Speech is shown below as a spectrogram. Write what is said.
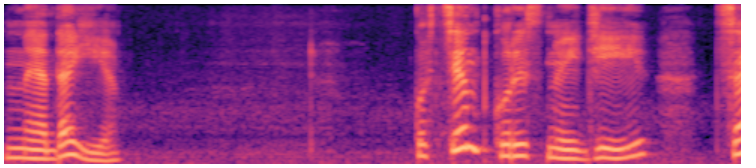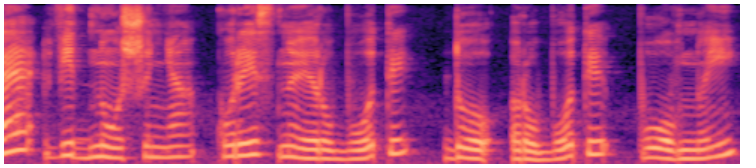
не дає. Коефіцієнт корисної дії це відношення корисної роботи до роботи повної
